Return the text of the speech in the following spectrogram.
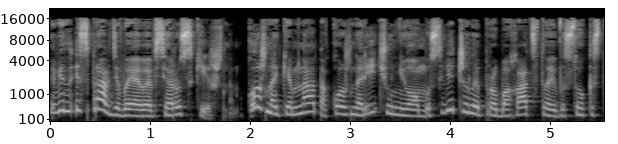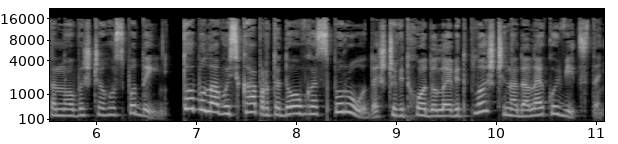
Він і справді виявився розкішним. Кожна кімната, кожна річ у ньому свідчили про багатство і високе становище господині. То була вузька проте довга споруда, що відходила від площі на далеку відстань.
